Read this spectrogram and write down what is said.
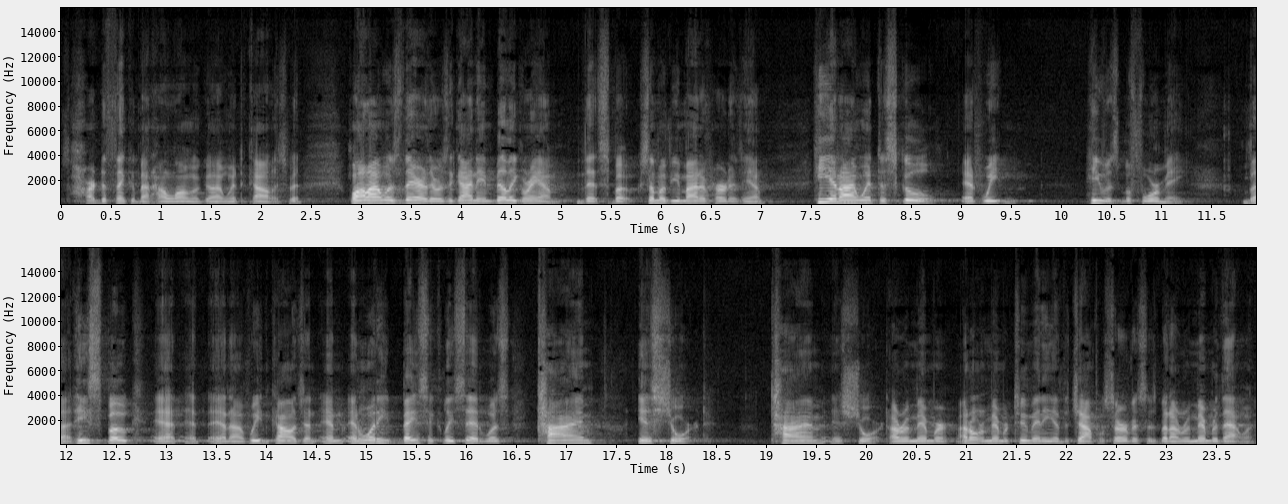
It's hard to think about how long ago I went to college. But while I was there, there was a guy named Billy Graham that spoke. Some of you might have heard of him. He and I went to school at Wheaton. He was before me. But he spoke at, at, at uh, Wheaton College, and, and, and what he basically said was time is short. Time is short. I remember, I don't remember too many of the chapel services, but I remember that one.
